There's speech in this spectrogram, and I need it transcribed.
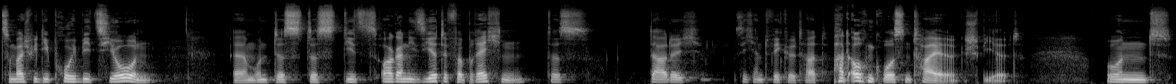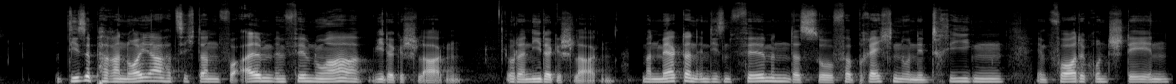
Zum Beispiel die Prohibition ähm, und das, das, dieses organisierte Verbrechen, das dadurch sich entwickelt hat, hat auch einen großen Teil gespielt. Und diese Paranoia hat sich dann vor allem im Film Noir wiedergeschlagen oder niedergeschlagen. Man merkt dann in diesen Filmen, dass so Verbrechen und Intrigen im Vordergrund stehen.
